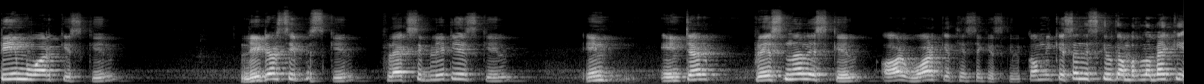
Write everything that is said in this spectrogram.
team work skill leadership skill flexibility skill interpersonal skill और वर्क एथिसिक स्किल कम्युनिकेशन स्किल का मतलब है कि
